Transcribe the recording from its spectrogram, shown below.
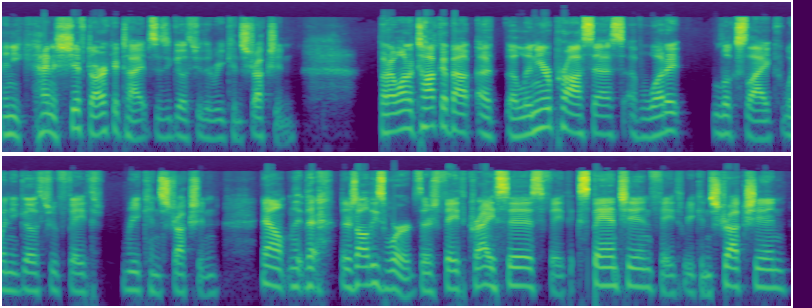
And you kind of shift archetypes as you go through the reconstruction. But I want to talk about a, a linear process of what it looks like when you go through faith reconstruction. Now, there's all these words there's faith crisis, faith expansion, faith reconstruction,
